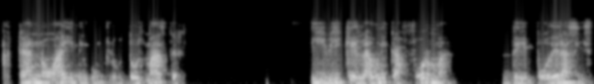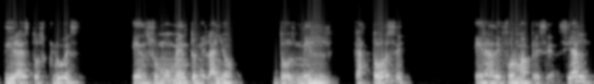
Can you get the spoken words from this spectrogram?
acá no hay ningún club Toastmasters. Y vi que la única forma de poder asistir a estos clubes en su momento, en el año 2014, era de forma presencial.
